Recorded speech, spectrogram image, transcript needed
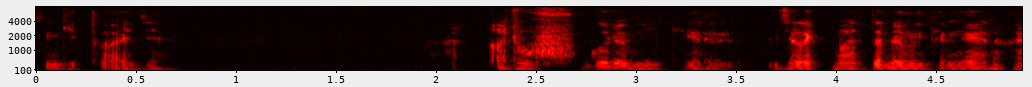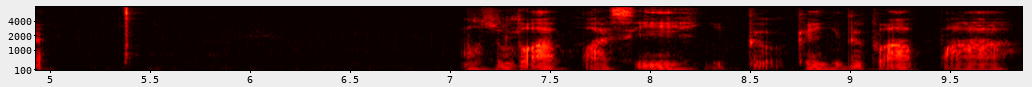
Segitu aja. Aduh gue udah mikir jelek banget udah mikir gak enak kayak maksud lu apa sih? Gitu kayak gitu tuh apa?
